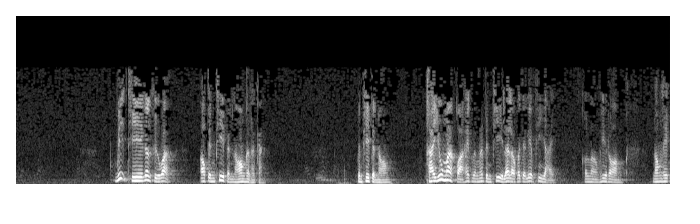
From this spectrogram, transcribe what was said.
ำวิธีก็คือว่า เอาเป็นพี่เป็นน้องกันแล้วกัน เป็นพี่เป็นน้อง ใครยุ่งมากกว่าให้คนนั้นเป็นพี่ แล้วเราก็จะเรียกพี่ใหญ่ คนรองพี่รอง น้องเล็ก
